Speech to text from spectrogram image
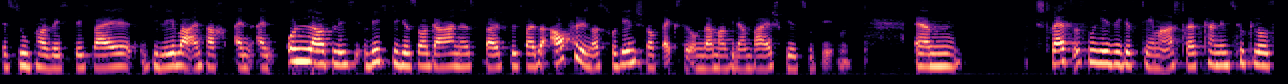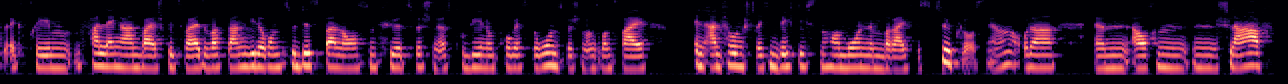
ist super wichtig, weil die Leber einfach ein, ein unglaublich wichtiges Organ ist, beispielsweise auch für den Östrogenstoffwechsel, um da mal wieder ein Beispiel zu geben. Ähm, Stress ist ein riesiges Thema. Stress kann den Zyklus extrem verlängern, beispielsweise, was dann wiederum zu Disbalancen führt zwischen Östrogen und Progesteron, zwischen unseren zwei in Anführungsstrichen wichtigsten Hormonen im Bereich des Zyklus. Ja? Oder ähm, auch ein, ein Schlaf,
